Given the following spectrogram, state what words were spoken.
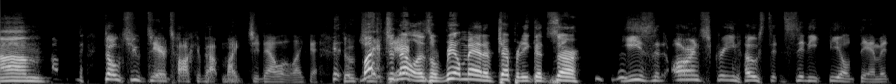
Um, don't you dare talk about Mike Janela like that. Don't Mike you Janela is a real man of Jeopardy, good sir. He's an orange screen host at Citi Field. Damn it!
